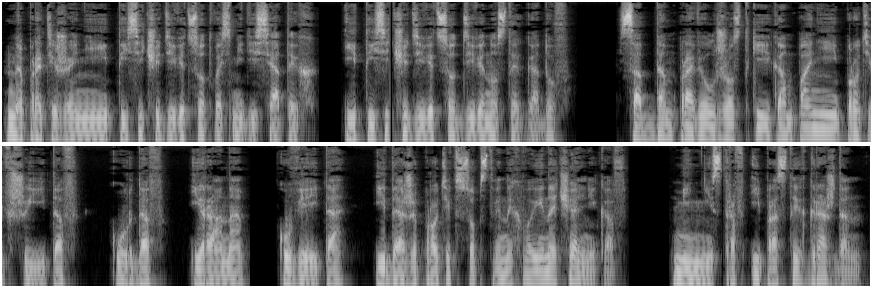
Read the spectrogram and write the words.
На протяжении 1980-х и 1990-х годов Саддам провел жесткие кампании против шиитов, курдов, Ирана, Кувейта и даже против собственных военачальников, министров и простых граждан.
